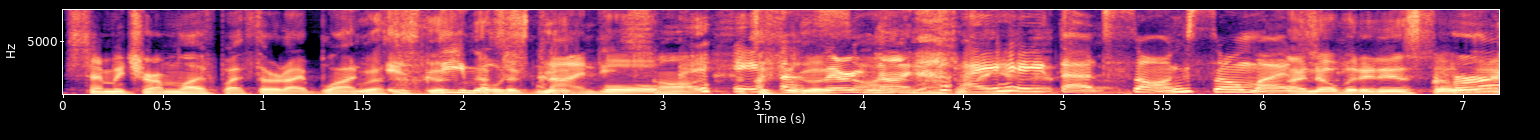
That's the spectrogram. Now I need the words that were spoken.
"Semi Charmed Life" by Third Eye Blind That's is good- the most '90s pull. song. I I hate feel that very song. '90s when I, I hear hate that song so much. I know, but it is so Curse 90s.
